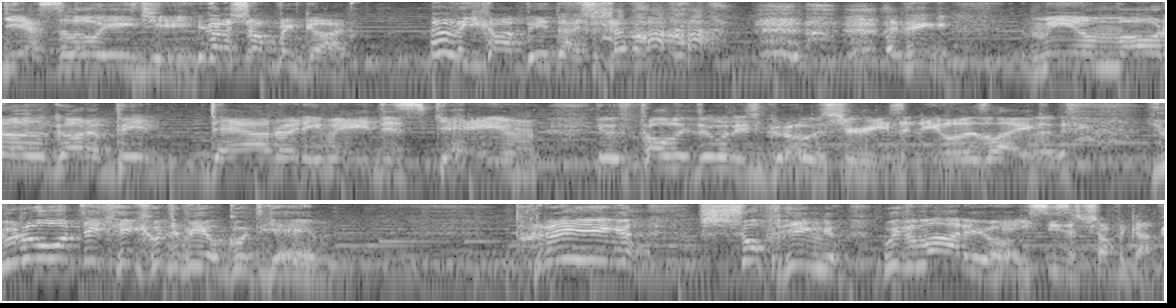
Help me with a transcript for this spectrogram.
Yes, Luigi. you got a shopping cart. Hell, you can't beat that. I think Miyamoto got a bit down when he made this game. He was probably doing his groceries and he was like, You know what they think would be a good game? Playing shopping with Mario. Yeah, he sees a shopping cart.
